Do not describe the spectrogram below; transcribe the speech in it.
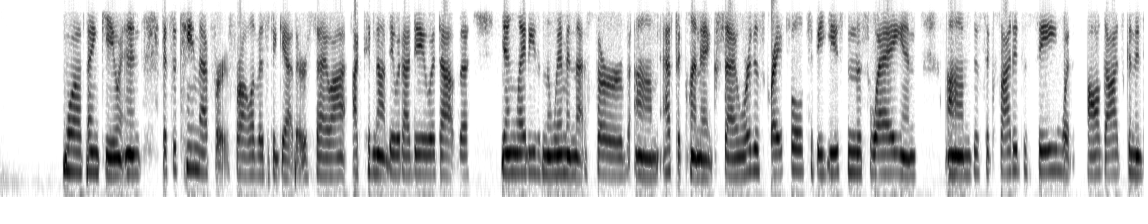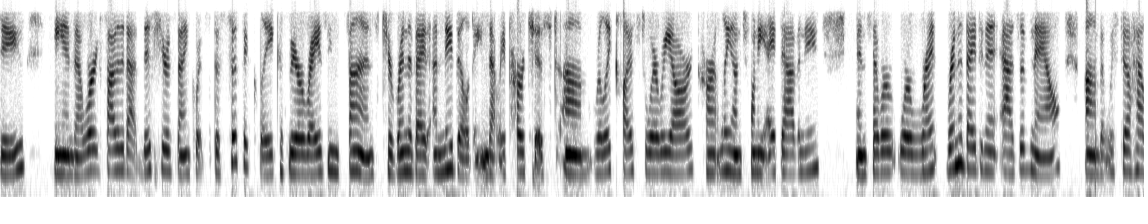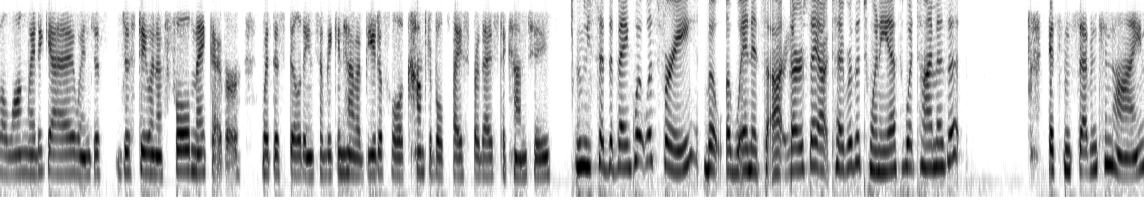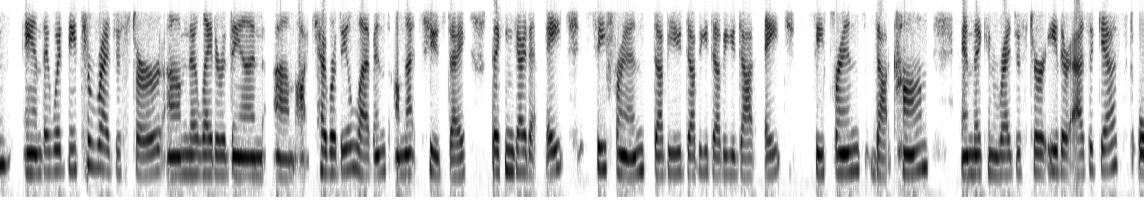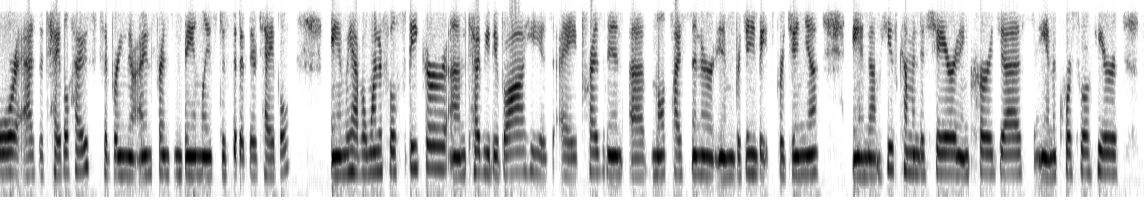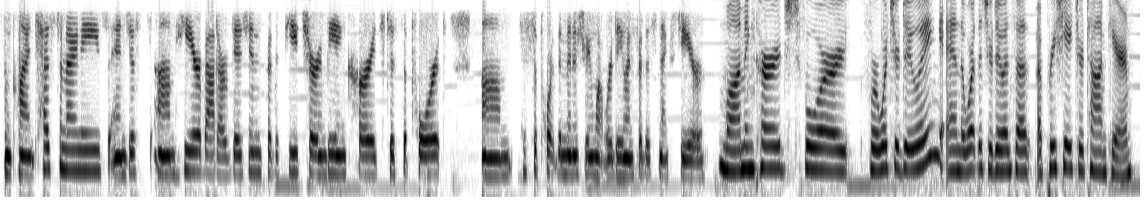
Well, thank you. And it's a team effort for all of us together. So I, I could not do what I do without the young ladies and the women that serve um, at the clinic. So we're just grateful to be used in this way and um, just excited to see what all God's going to do. And uh, we're excited about this year's banquet specifically because we are raising funds to renovate a new building that we purchased um, really close to where we are currently on 28th Avenue. And so we're, we're re- renovating it as of now, um, but we still have a long way to go and just, just doing a full makeover with this building so we can have a beautiful, comfortable place for those to come to. And you said the banquet was free, but uh, and it's uh, Thursday, October the twentieth. What time is it? It's from 7 to 9, and they would need to register um, no later than um, October the 11th on that Tuesday. They can go to HC Friends, mississippiseafriends.com, and they can register either as a guest or as a table host to bring their own friends and families to sit at their table. And we have a wonderful speaker, um, Toby Dubois. He is a president of Multi Center in Virginia Beach, Virginia, and um, he's coming to share and encourage us. And of course, we'll hear some client testimonies and just um, hear about our vision for the future and be encouraged to support um, to support the ministry and what we're doing for this next year. Well, I'm encouraged for for what you're doing and the work that you're doing. So I appreciate your time, Karen.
